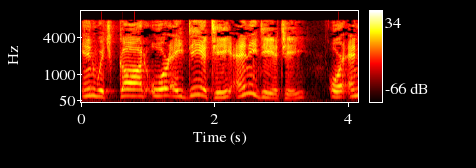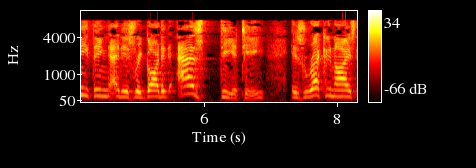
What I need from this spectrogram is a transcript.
in which God or a deity, any deity, or anything that is regarded as deity, is recognized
